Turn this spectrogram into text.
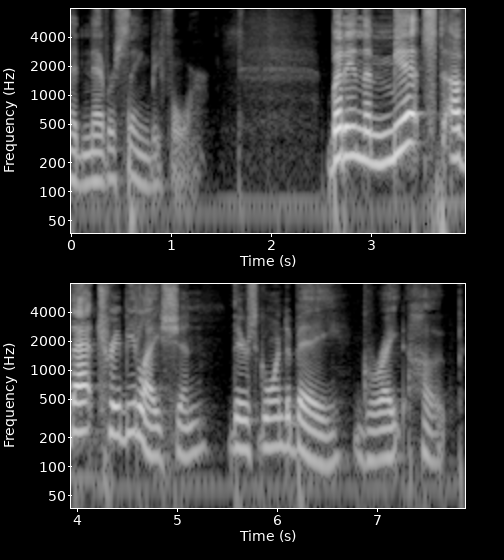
had never seen before. But in the midst of that tribulation, there's going to be great hope.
